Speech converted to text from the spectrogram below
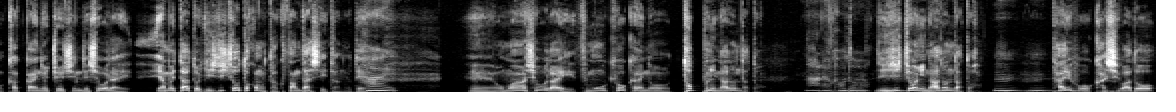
お各界の中心で将来、辞めた後理事長とかもたくさん出していたので、はい。えーお前は将来、相撲協会のトップになるんだと、なるほど。理事長になるんだと、うん柏戸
